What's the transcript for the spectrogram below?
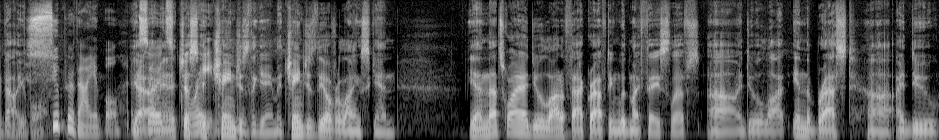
valuable. Super valuable. And yeah so i mean it just great. it changes the game. It changes the overlying skin. Yeah and that's why i do a lot of fat grafting with my facelifts. Uh, i do a lot in the breast. Uh, i do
